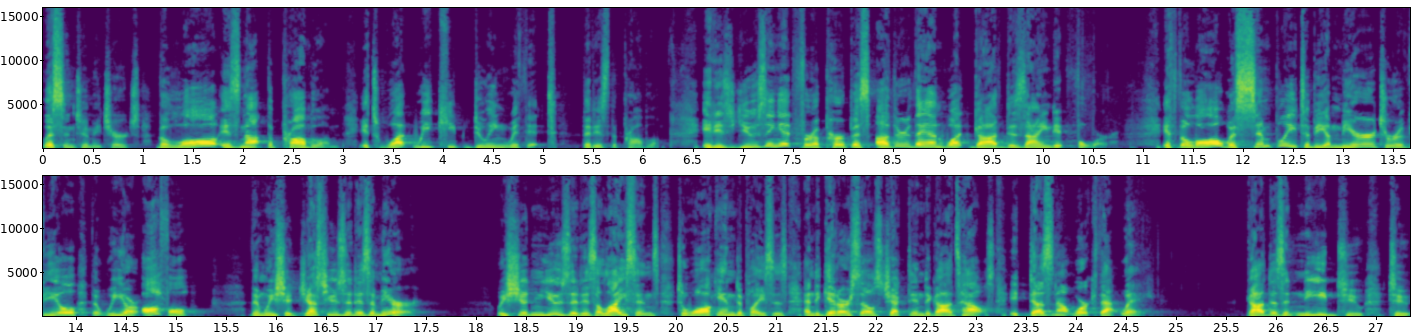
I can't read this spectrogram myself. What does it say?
Listen to me, church. The law is not the problem, it's what we keep doing with it that is the problem. It is using it for a purpose other than what God designed it for. If the law was simply to be a mirror to reveal that we are awful, then we should just use it as a mirror. We shouldn't use it as a license to walk into places and to get ourselves checked into God's house. It does not work that way. God doesn't need to, to,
